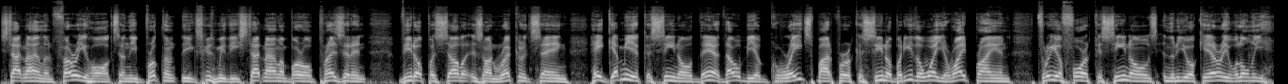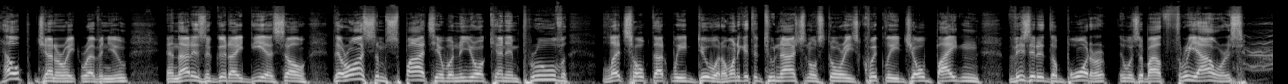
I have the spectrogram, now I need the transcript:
Staten Island Ferry Hawks, and the Brooklyn, the, excuse me, the Staten Island Borough President Vito Fossella is on record saying, "Hey, get me a casino there. That would be a great spot for a casino." But either way, you're right, Brian. Three or four casinos in the New York area will only help generate revenue, and that is a good idea. So there are some spots here where New York can improve. Let's hope that we do it. I want to get to two national stories quickly. Joe Biden visited the border. It was about three hours.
